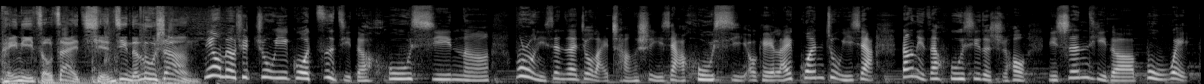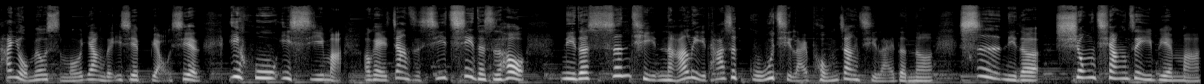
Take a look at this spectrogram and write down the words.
陪你走在前进的路上。你有没有去注意过自己的呼吸呢？不如你现在就来尝试一下呼吸，OK？来关注一下，当你在呼吸的时候，你身体的部位它有没有什么样的一些表现？一呼一吸嘛，OK，这样子吸气的时候，你的身体哪里它是鼓起来、膨胀起来的呢？是你的胸腔这一边吗？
